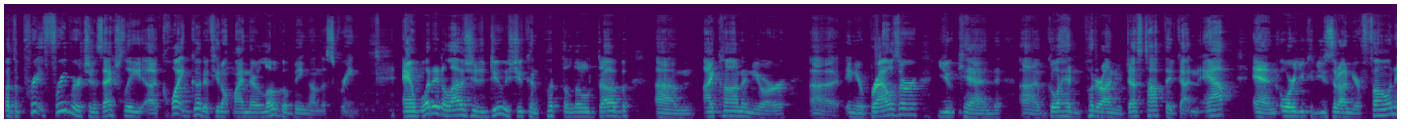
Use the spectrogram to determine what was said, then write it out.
But the pre- free version is actually uh, quite good if you don't mind their logo being on the screen. And what it allows you to do is you can put the little dubb um, icon in your uh, in your browser. You can uh, go ahead and put it on your desktop. They've got an app, and or you could use it on your phone.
